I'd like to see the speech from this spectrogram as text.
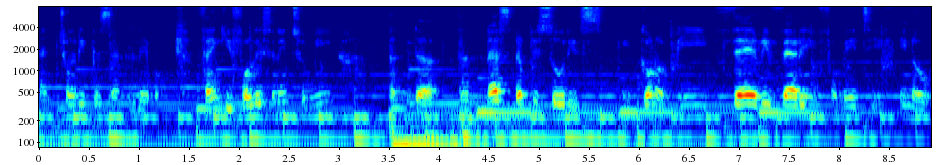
and 20% labor. Thank you for listening to me. And uh, the next episode is gonna be very, very informative. You know,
